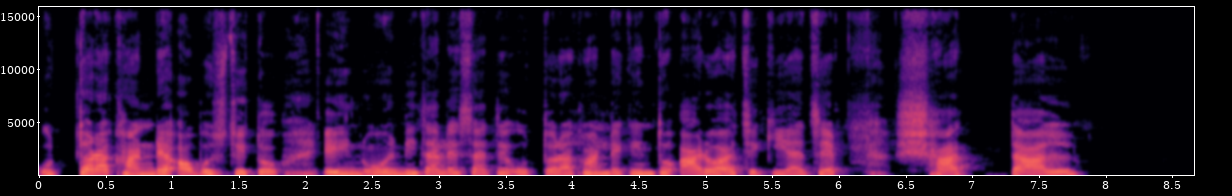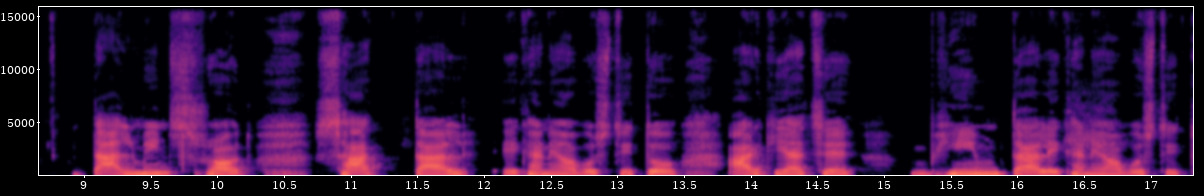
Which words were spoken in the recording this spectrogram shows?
উত্তরাখণ্ডে অবস্থিত। এই নৈনিতালের সাথে উত্তরাখণ্ডে কিন্তু আরও আছে। কি আছে? সাত তাল তাল মিন্স হ্রদ। সাত তাল এখানে অবস্থিত। আর কি আছে? ভীমতাল এখানে অবস্থিত।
